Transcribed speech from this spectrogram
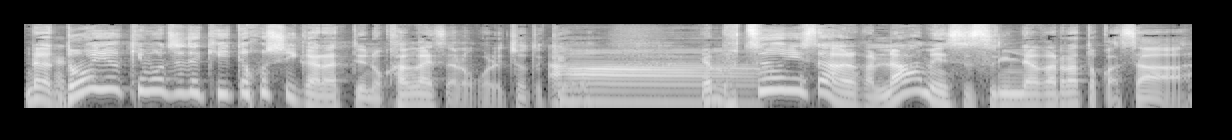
だからどういう気持ちで聞いてほしいかなっていうのを考えてたのこれちょっと今日。やっぱ普通にさなんかラーメンすすりながらとかさ、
